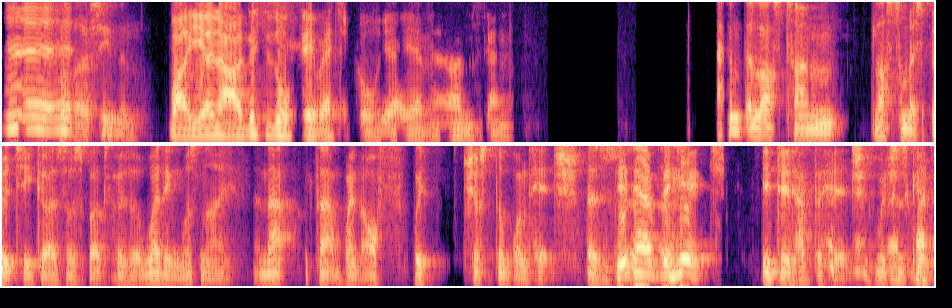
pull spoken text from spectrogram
Not that I've seen them. Well, yeah, no, this is all theoretical. Yeah, yeah, I understand. I think the last time last time I spoke to you guys, I was about to go to a wedding, wasn't I? And that that went off with just the one hitch. As did as, have the as, hitch. It did have the hitch, which is good.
